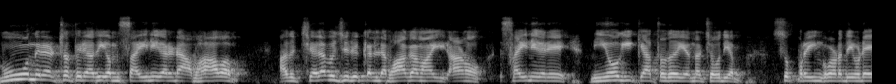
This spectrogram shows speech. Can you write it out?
മൂന്ന് ലക്ഷത്തിലധികം സൈനികരുടെ അഭാവം അത് ചെലവ് ചുരുക്കലിന്റെ ഭാഗമായി ആണോ സൈനികരെ നിയോഗിക്കാത്തത് എന്ന ചോദ്യം. സുപ്രീം കോടതിയുടെ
